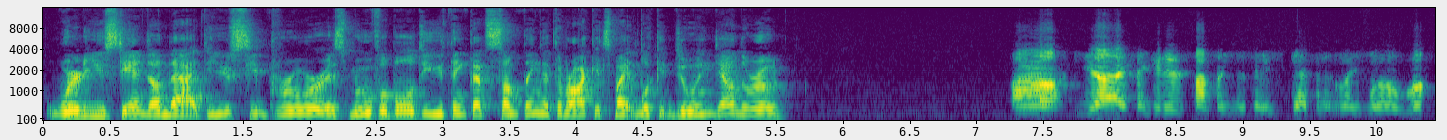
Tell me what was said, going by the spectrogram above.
Where do you stand on that? Do you see Brewer as movable? Do you think that's something that the Rockets might look at doing down the road? Uh, yeah, I think it is something that they definitely will look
